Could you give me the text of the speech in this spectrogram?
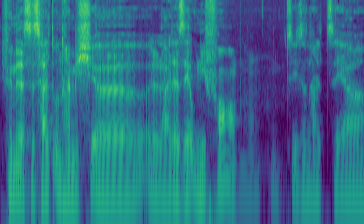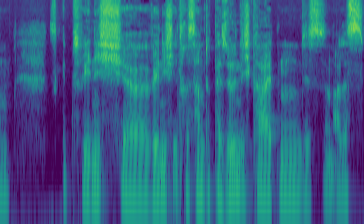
Ich finde, das ist halt unheimlich äh, leider sehr uniform. Ne? Sie sind halt sehr es gibt wenig, äh, wenig interessante Persönlichkeiten. Das sind alles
